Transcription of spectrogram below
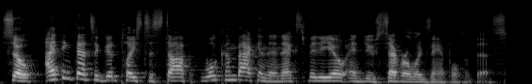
So I think that's a good place to stop. We'll come back in the next video and do several examples of this.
